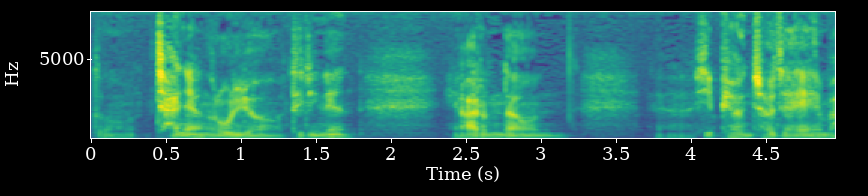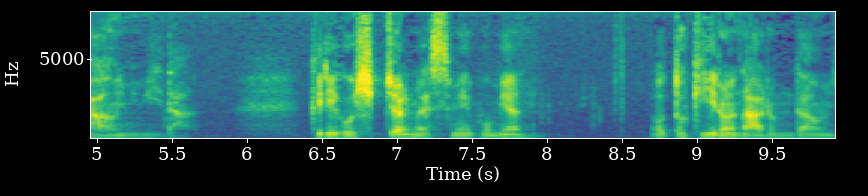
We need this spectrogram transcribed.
또 찬양을 올려드리는 아름다운 어, 시편 저자의 마음입니다. 그리고 10절 말씀에 보면 어떻게 이런 아름다운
